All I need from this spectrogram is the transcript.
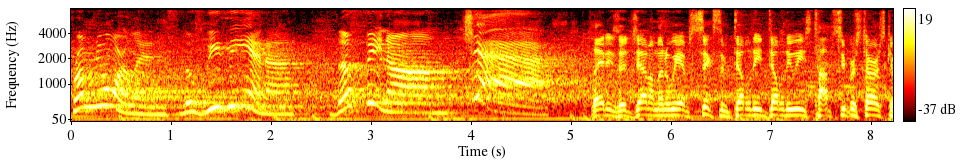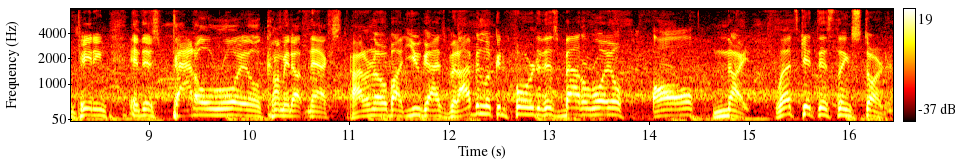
From New Orleans, Louisiana, the Phenom, Jazz. Ladies and gentlemen, we have six of WWE's top superstars competing in this Battle Royal coming up next. I don't know about you guys, but I've been looking forward to this Battle Royal all night. Let's get this thing started.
